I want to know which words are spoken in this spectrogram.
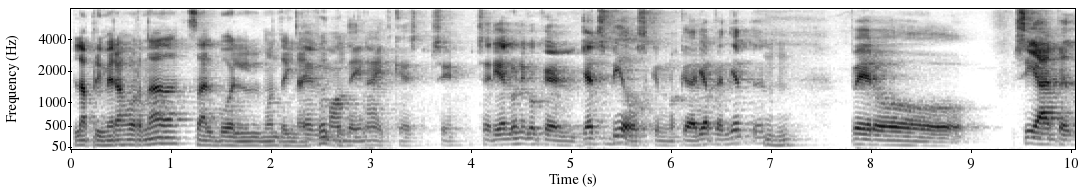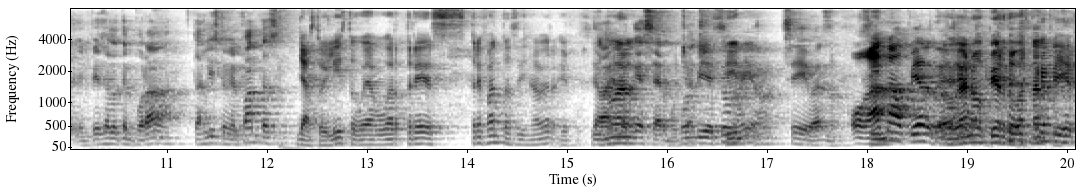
la primera jornada, salvo el Monday Night el Football. Monday Night, que es- sí, sería el único que el Jets Bills que nos quedaría pendiente. Pero sí, ya empe- empieza la temporada. ¿Estás listo en el Fantasy? Ya estoy listo, voy a jugar tres, tres fantasies. A ver, eh, si Te va no a enloquecer, muchachos. Sí. Sí, bueno. O gana o pierde. o gano o pierdo bastante. ¿eh?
